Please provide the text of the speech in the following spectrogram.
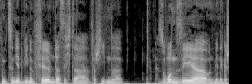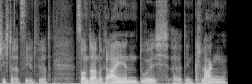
funktioniert wie in einem Film, dass ich da verschiedene Personen sehe und mir eine Geschichte erzählt wird, sondern rein durch äh, den Klang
